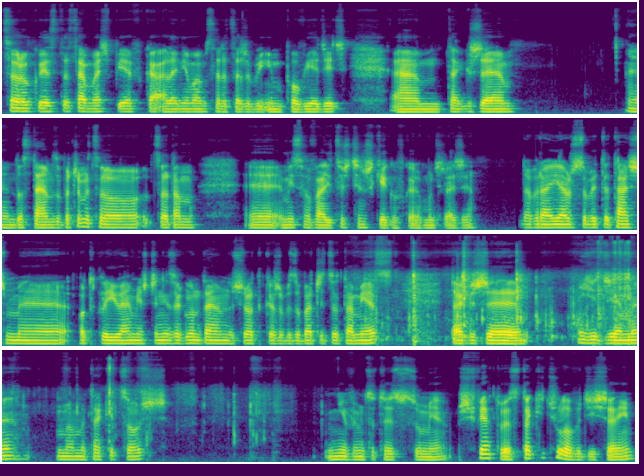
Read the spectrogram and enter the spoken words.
co roku jest ta sama śpiewka, ale nie mam serca, żeby im powiedzieć. Em, także e, dostałem, zobaczymy co, co tam e, mi schowali, coś ciężkiego w każdym razie. Dobra, ja już sobie te taśmy odkleiłem, jeszcze nie zaglądałem do środka, żeby zobaczyć co tam jest. Także jedziemy. Mamy takie coś. Nie wiem co to jest w sumie. Światło jest taki ciulowy dzisiaj.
